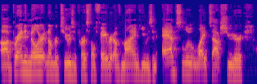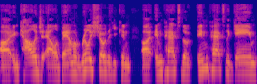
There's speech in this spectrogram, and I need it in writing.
Uh, Brandon Miller at number two is a personal favorite of mine. He was an absolute lights out shooter uh, in college at Alabama, really showed that he can can uh, impact the impact the game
